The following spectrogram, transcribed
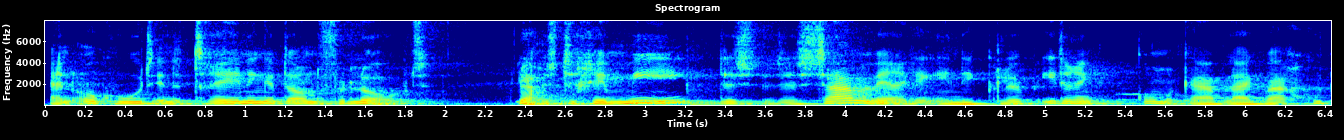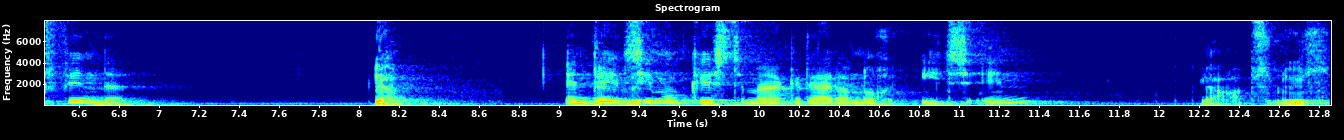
en ook hoe het in de trainingen dan verloopt. Ja. Dus de chemie, dus de samenwerking in die club, iedereen kon elkaar blijkbaar goed vinden. Ja, En deed de- Simon Kistenmaker daar dan nog iets in? ja absoluut.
